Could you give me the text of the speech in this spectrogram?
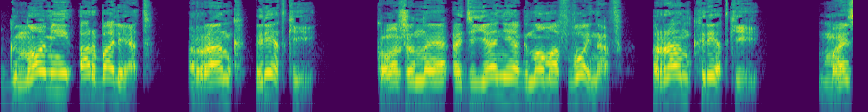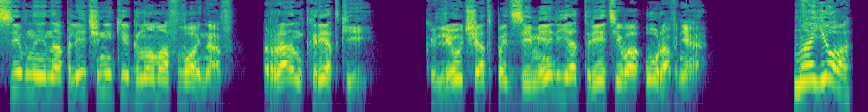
Гномий арбалет. Ранг редкий. Кожаное одеяние гномов-воинов. Ранг редкий. Массивные наплечники гномов-воинов. Ранг редкий. Ключ от подземелья третьего уровня. «Мое!»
